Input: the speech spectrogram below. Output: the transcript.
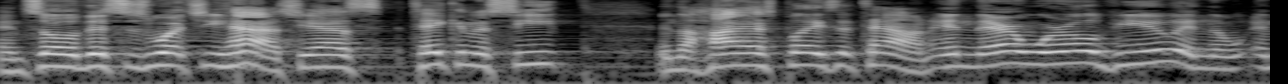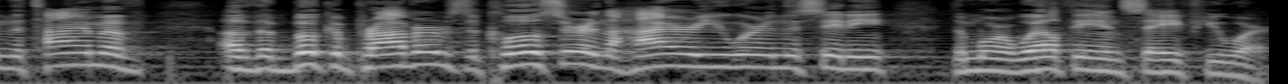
And so this is what she has. She has taken a seat in the highest place of town. In their worldview, in the, in the time of, of the book of Proverbs, the closer and the higher you were in the city, the more wealthy and safe you were.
